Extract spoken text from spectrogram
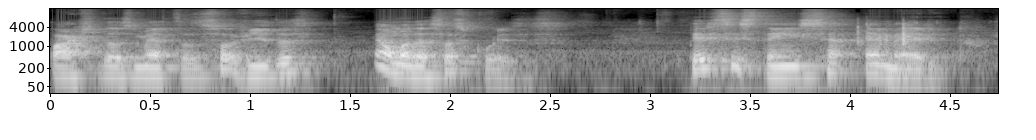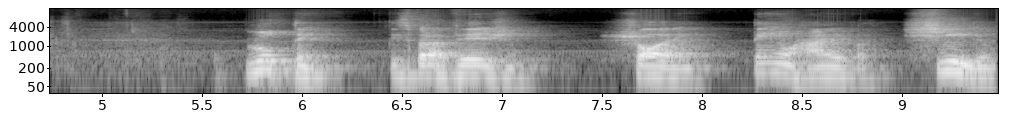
parte das metas da sua vida, é uma dessas coisas. Persistência é mérito. Lutem, esbravejem, chorem, tenham raiva, xingam,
